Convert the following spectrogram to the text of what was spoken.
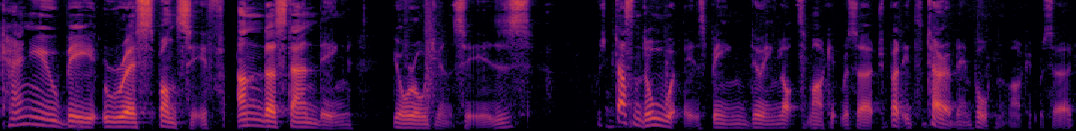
Can you be responsive, understanding your audiences, which doesn't always mean doing lots of market research, but it's terribly important market research,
